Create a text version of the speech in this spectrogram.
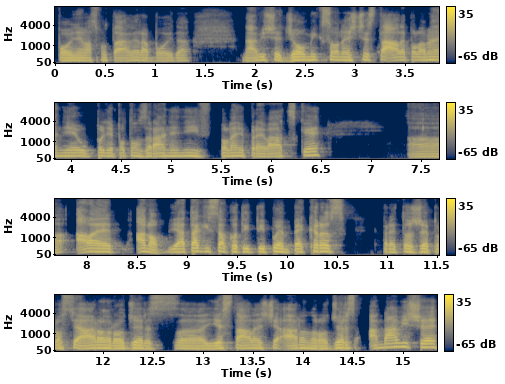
spomeniem aspoň Tylera Boyda. Navyše Joe Mixon ešte stále podľa mňa nie je úplne po tom zranení v plnej prevádzke. Uh, ale áno, ja takisto ako ty typujem Packers, pretože proste Aaron Rodgers e, je stále ešte Aaron Rodgers a navyše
